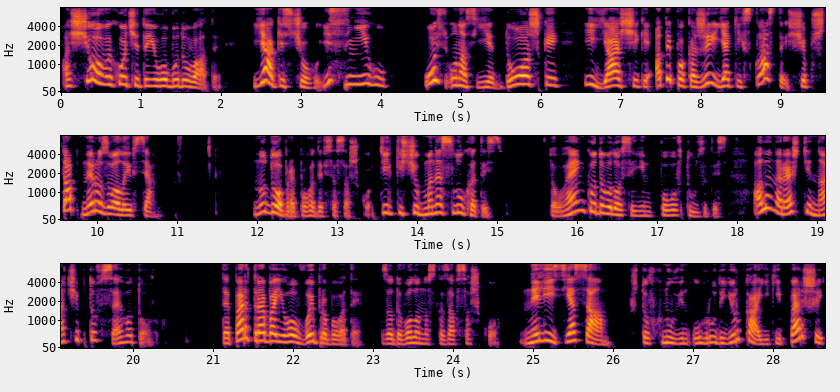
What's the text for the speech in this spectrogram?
А що ви хочете його будувати? Як із чого? Із снігу. Ось у нас є дошки і ящики, а ти покажи, як їх скласти, щоб штаб не розвалився. Ну, добре, погодився Сашко, тільки щоб мене слухатись. Довгенько довелося їм пововтузитись, але нарешті начебто все готово. Тепер треба його випробувати, задоволено сказав Сашко. Не лізь, я сам. штовхнув він у груди Юрка, який перший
